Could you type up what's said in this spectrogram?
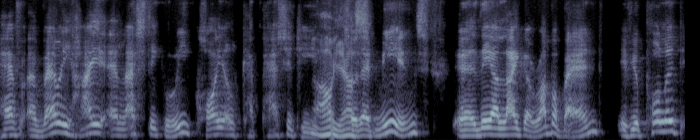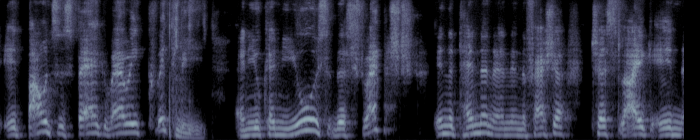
have a very high elastic recoil capacity. Oh, yes. So that means uh, they are like a rubber band. If you pull it, it bounces back very quickly. And you can use the stretch in the tendon and in the fascia just like in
